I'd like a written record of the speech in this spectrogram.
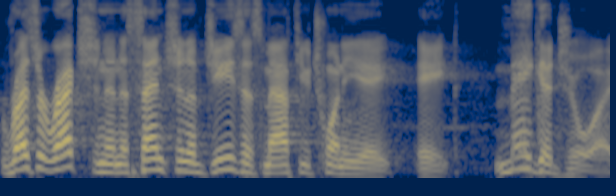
resurrection and ascension of Jesus, Matthew 28 8. Mega joy.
